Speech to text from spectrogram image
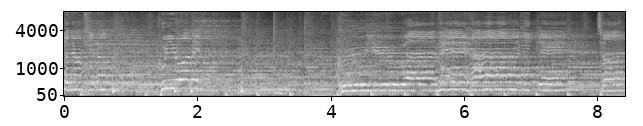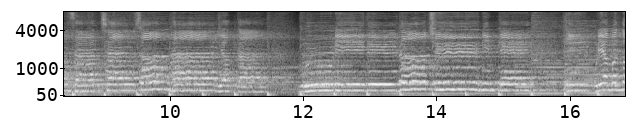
찬양합시다. 구유 안에. 구유 안에 하기께 천사 찬송하였다. 우리들도 주님께 기- 우리 한 번 더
